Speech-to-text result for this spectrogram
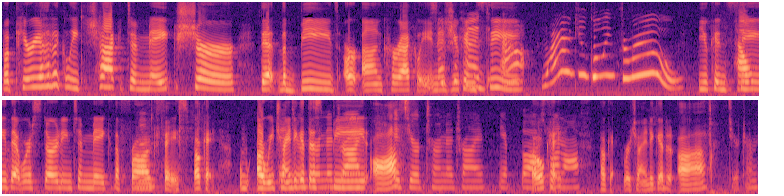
But periodically check to make sure that the beads are on correctly. And Such as you can see, Ow, why aren't you going through? you can Help. see that we're starting to make the frog face. Okay, are we trying It's to get this to bead try. off? It's your turn to try. Yep, okay. off. Okay, we're trying to get it off. It's your turn.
